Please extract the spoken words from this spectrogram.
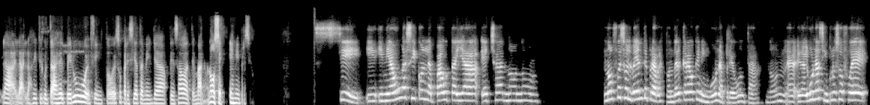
La, la, las dificultades del Perú, en fin, todo eso parecía también ya pensado de antemano. No sé, es mi impresión. Sí, y, y, ni aún así con la pauta ya hecha, no, no, no fue solvente para responder creo que ninguna pregunta, ¿no? En algunas incluso fue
